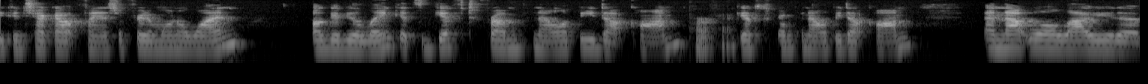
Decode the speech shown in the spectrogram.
you can check out Financial Freedom 101. I'll give you a link. It's giftfrompenelope.com. Perfect. Giftfrompenelope.com. And that will allow you to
